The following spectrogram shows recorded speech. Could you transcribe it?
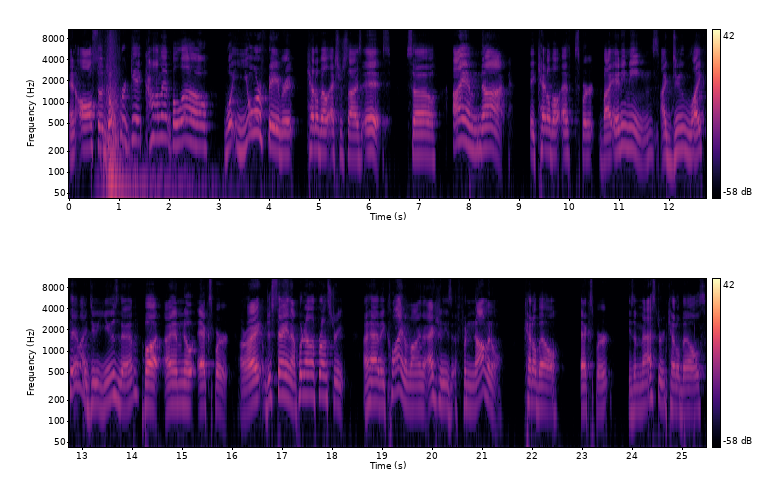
And also, don't forget, comment below what your favorite kettlebell exercise is. So, I am not a kettlebell expert by any means. I do like them, I do use them, but I am no expert. All right? I'm just saying that. I'm putting it on the front street. I have a client of mine that actually is a phenomenal kettlebell expert. He's a master in kettlebells,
